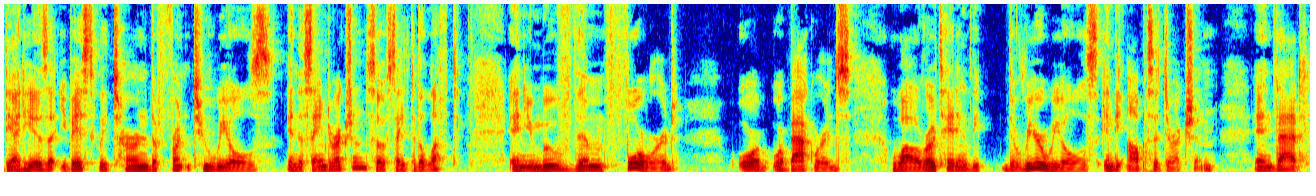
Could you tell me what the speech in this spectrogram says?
The idea is that you basically turn the front two wheels in the same direction, so say to the left, and you move them forward or, or backwards while rotating the, the rear wheels in the opposite direction. And that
